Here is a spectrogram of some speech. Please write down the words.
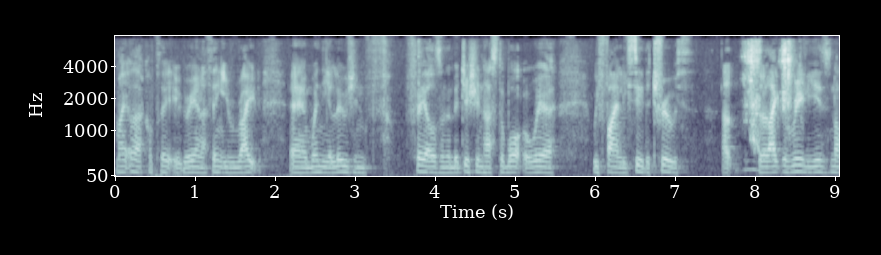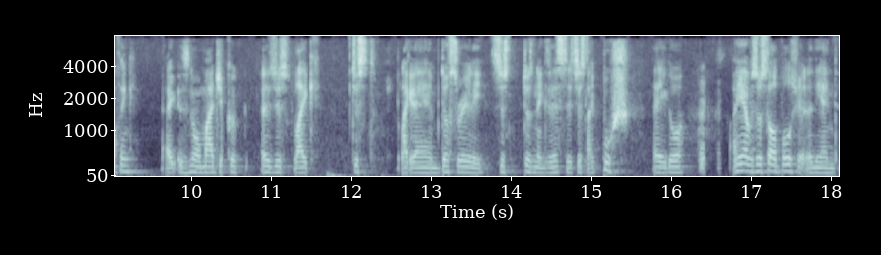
Michael, I completely agree, and I think you're right. Um, when the illusion f- fails and the magician has to walk away, we finally see the truth. That, so, like, there really is nothing. Like, there's no magic. It's just like just like um, dust really. It just doesn't exist. It's just like bush. There you go. Oh yeah, it was just all bullshit in the end.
